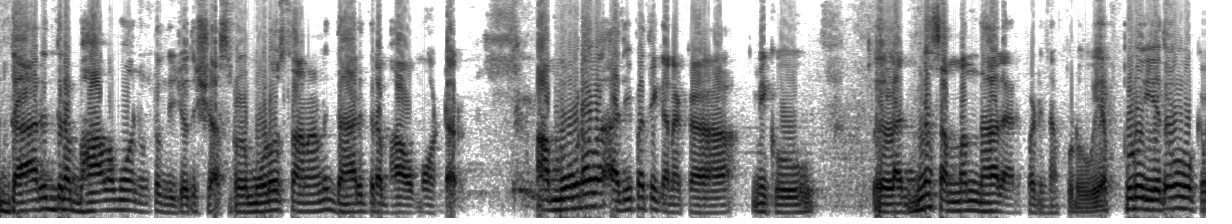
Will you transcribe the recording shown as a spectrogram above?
దారిద్ర భావము అని ఉంటుంది జ్యోతిష్ శాస్త్రంలో. మూడో స్థానాన్ని దారిద్ర భావము అంటారు. ఆ మూడవ అధిపతి గనక మీకు లగ్న సంబంధాలు ఏర్పడినప్పుడు ఎప్పుడు ఏదో ఒక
